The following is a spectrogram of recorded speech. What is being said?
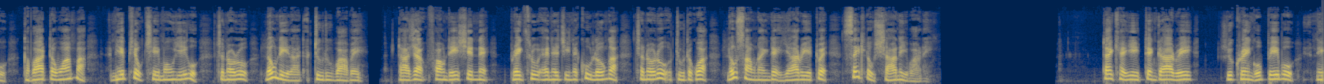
ကိုကဘာတဝမ်းမှာ အမြင့်ဖြုတ်ချိန်မုံရေးကိုကျွန်တော်တို့လုပ်နေတာအတူတူပါပဲ။ဒါကြောင့် foundation နဲ့ breakthrough energy နှစ်ခုလုံးကကျွန်တော်တို့အတူတကွလှုပ်ဆောင်နိုင်တဲ့အရာတွေအတွက်စိတ်လှုပ်ရှားနေပါတယ်တိုက်ခိုက်ရေးတင့်ကားတွေယူကရိန်းကိုပေးဖို့နေ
